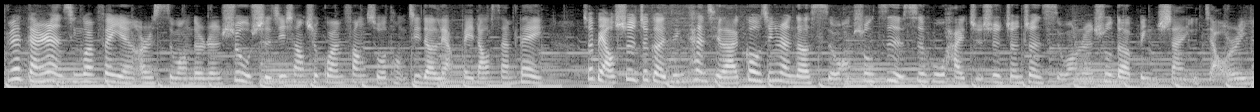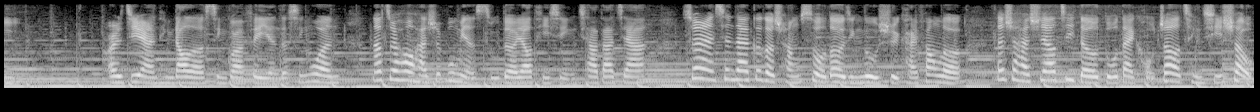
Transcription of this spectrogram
因为感染新冠肺炎而死亡的人数，实际上是官方所统计的两倍到三倍。这表示，这个已经看起来够惊人的死亡数字，似乎还只是真正死亡人数的冰山一角而已。而既然听到了新冠肺炎的新闻，那最后还是不免俗的要提醒一下大家：虽然现在各个场所都已经陆续开放了，但是还是要记得多戴口罩、勤洗手，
